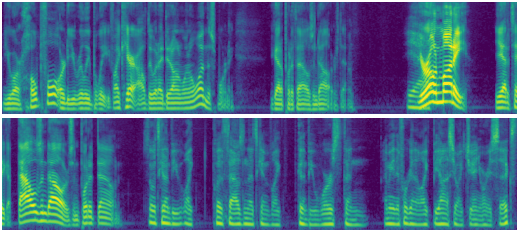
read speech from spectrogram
you are hopeful, or do you really believe? Like here, I'll do what I did on 101 this morning. You got to put a thousand dollars down. Yeah. Your own money. You got to take a thousand dollars and put it down. So it's gonna be like put a thousand. That's gonna like gonna be worse than I mean, if we're gonna like be honest, you're like January sixth.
